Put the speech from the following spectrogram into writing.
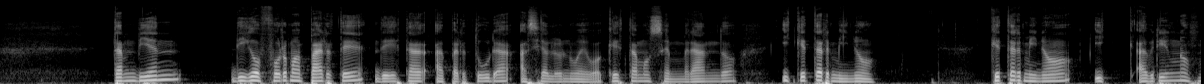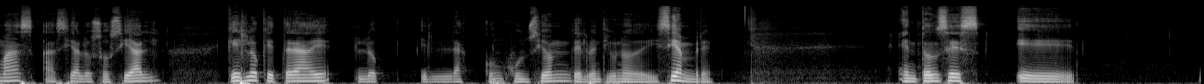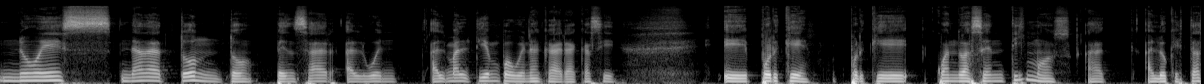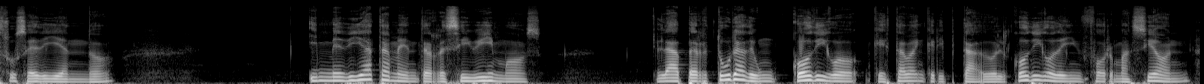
también digo forma parte de esta apertura hacia lo nuevo, que estamos sembrando y qué terminó. ¿Qué terminó y abrirnos más hacia lo social? ¿Qué es lo que trae la conjunción del 21 de diciembre? Entonces, eh, no es nada tonto pensar al, mal tiempo buena cara, casi. Eh, ¿Por qué? Porque cuando asentimos a lo que está sucediendo, inmediatamente recibimos la apertura de un código que estaba encriptado, el código de información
